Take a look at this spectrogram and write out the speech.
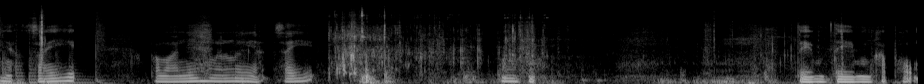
เนี่ยไซส์ประมาณนี้ทั้งนั้นเลยอะไซส์เต็มเต็มครับผม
